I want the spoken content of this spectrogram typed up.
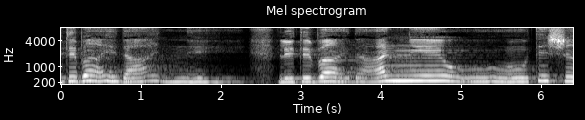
لتبعد عني لتبعد عني وتشغلني.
